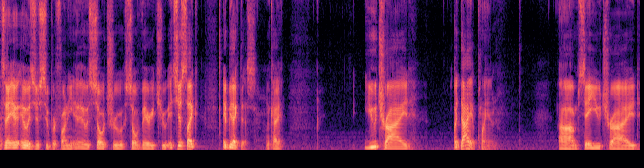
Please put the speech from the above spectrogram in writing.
so it, it was just super funny. It was so true, so very true. It's just like it'd be like this, okay? You tried a diet plan. Um, say you tried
